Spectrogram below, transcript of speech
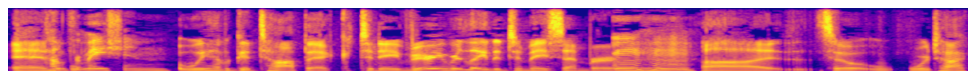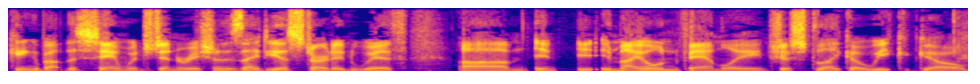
And Confirmation. we have a good topic today, very related to Maycember. Mm-hmm. Uh, so we're talking about the sandwich generation. This idea started with um, in in my own family just like a week ago.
